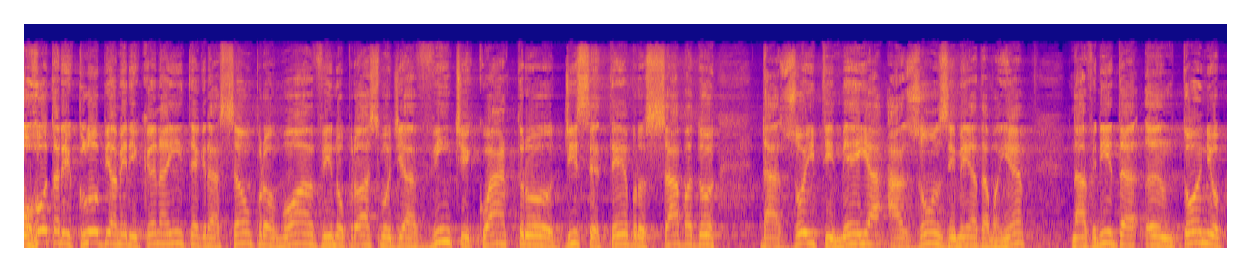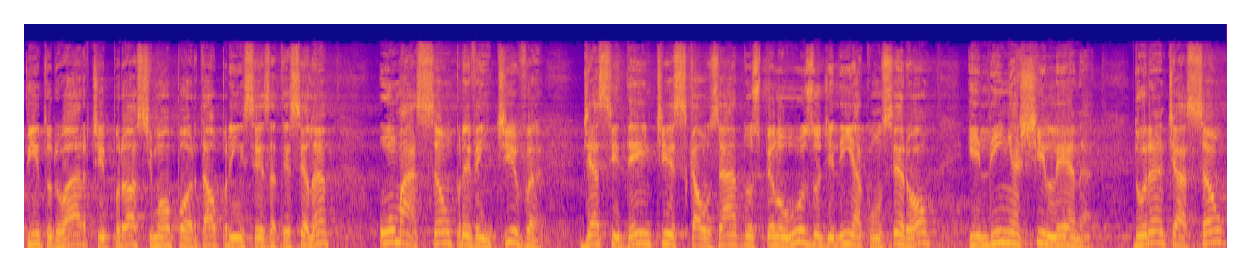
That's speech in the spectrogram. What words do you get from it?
O Rotary Clube Americana Integração promove no próximo dia 24 de setembro, sábado, das oito e meia às onze e meia da manhã, na Avenida Antônio Pinto Duarte, próximo ao Portal Princesa Tecelã, uma ação preventiva de acidentes causados pelo uso de linha com cerol e linha chilena. Durante a ação,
